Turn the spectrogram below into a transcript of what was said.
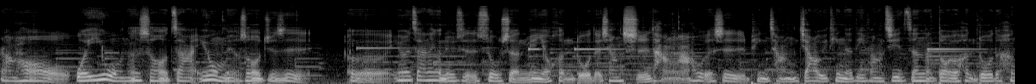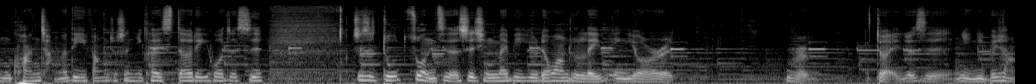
然后唯一我那时候在，因为我们有时候就是呃，因为在那个女子宿舍里面有很多的像食堂啊，或者是平常教育厅的地方，其实真的都有很多的很宽敞的地方，就是你可以 study 或者是就是都做你自己的事情。Maybe you don't want to live in your room. 对，就是你，你不想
